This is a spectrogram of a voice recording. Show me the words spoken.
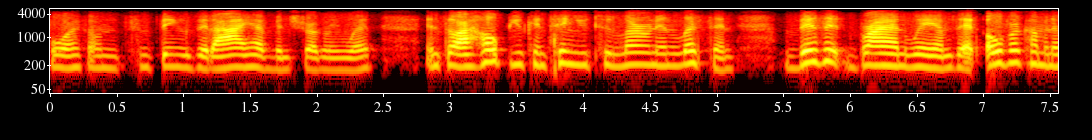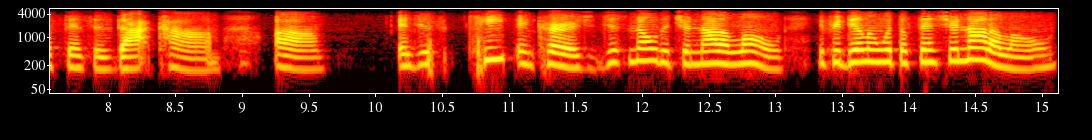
forth on some things that I have been struggling with. And so I hope you continue to learn and listen. Visit Brian Williams at overcomingoffenses.com. Um, and just keep encouraged. Just know that you're not alone. If you're dealing with offense, you're not alone.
